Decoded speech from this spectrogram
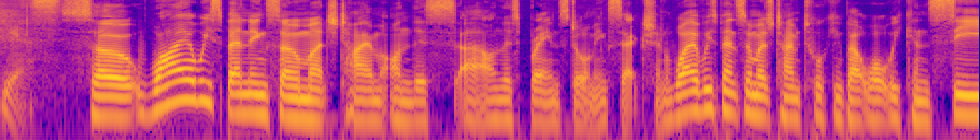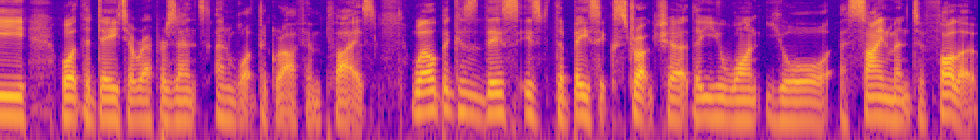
Yes. So why are we spending so much time on this uh, on this brainstorming section? Why have we spent so much time talking about what we can see, what the data represents, and what the graph implies? Well, because this is the basic structure that you want your assignment to follow.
